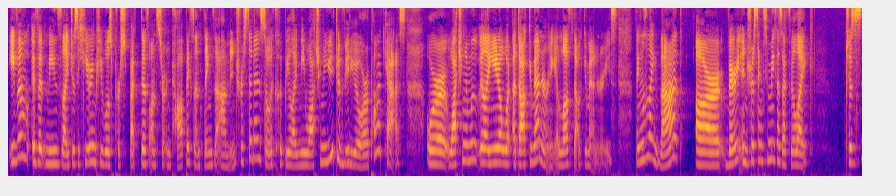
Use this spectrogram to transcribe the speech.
even if it means like just hearing people's perspective on certain topics and things that I'm interested in. So it could be like me watching a YouTube video or a podcast or watching a movie, like, you know, what, a documentary. I love documentaries. Things like that are very interesting to me because I feel like just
